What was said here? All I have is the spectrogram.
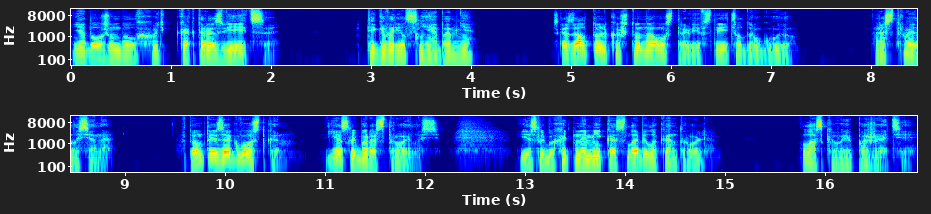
Я должен был хоть как-то развеяться. Ты говорил с ней обо мне? Сказал только, что на острове встретил другую. Расстроилась она. В том-то и загвоздка. Если бы расстроилась. Если бы хоть на миг ослабила контроль. Ласковое пожатие.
